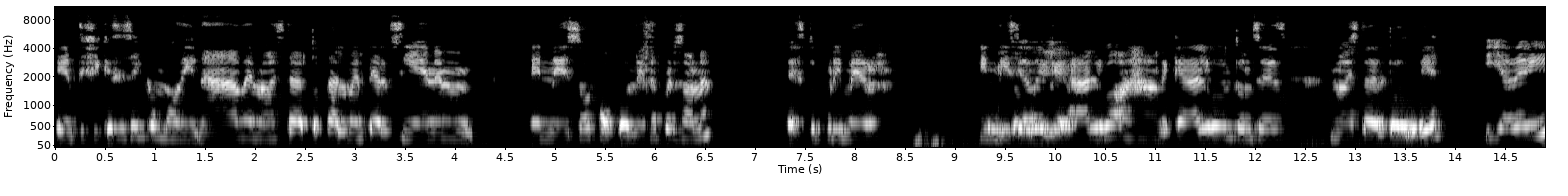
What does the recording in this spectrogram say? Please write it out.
identifiques esa incomodidad de no estar totalmente al 100 en, en eso o con esa persona, es tu primer indicio de que algo, ajá, de que algo entonces no está del todo bien. Y ya de ahí,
